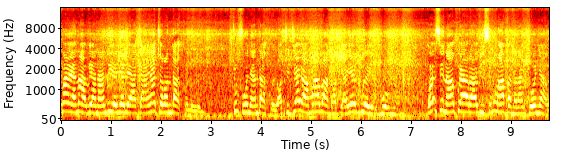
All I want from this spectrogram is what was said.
Nwaanyị na-abụ ya na ndị ga-enyere ya aka. Anya chọrọ ndị akụlụweli tụfuo na ndị akụlụ ọchụjie ya ama aba na ọbịa ya egbuo ya egbuo onwe. O si na akwa ya ara bụ isi mma abanara nke onye ahụ.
